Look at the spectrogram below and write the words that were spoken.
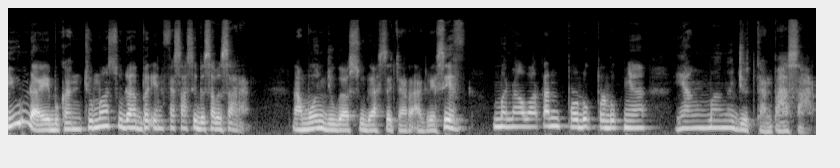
Hyundai bukan cuma sudah berinvestasi besar-besaran, namun juga sudah secara agresif menawarkan produk-produknya yang mengejutkan pasar.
